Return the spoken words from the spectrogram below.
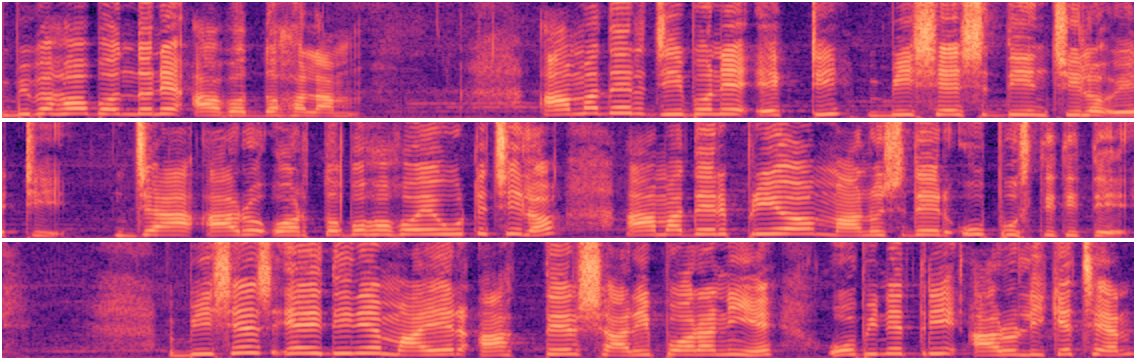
বিবাহ বন্ধনে আবদ্ধ হলাম। আমাদের জীবনে একটি বিশেষ দিন ছিল এটি, যা আরও অর্থবহ হয়ে উঠেছিল আমাদের প্রিয় মানুষদের উপস্থিতিতে। বিশেষ এই দিনে মায়ের আক্তের শাড়ি পরা নিয়ে অভিনেত্রী আরও লিখেছেন,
